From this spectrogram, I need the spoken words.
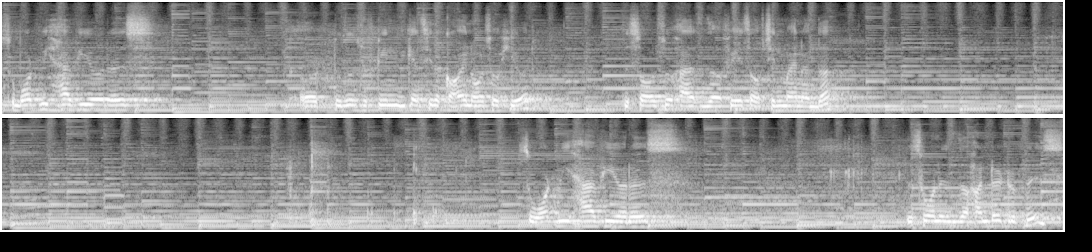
So what we have here is uh, 2015 we can see the coin also here. This also has the face of Chinmayananda so what we have here is this one is the 100 rupees.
